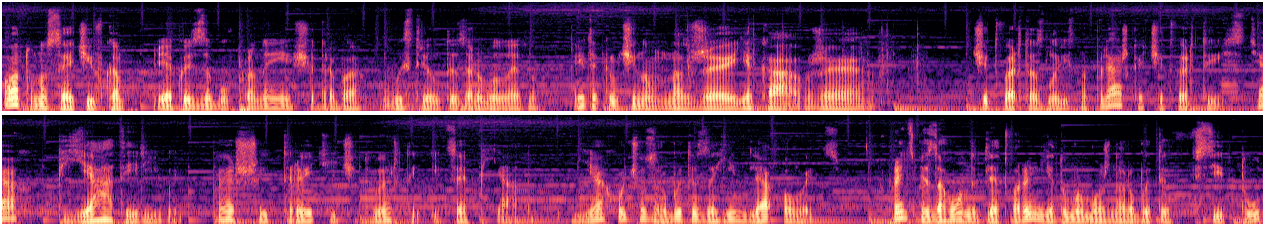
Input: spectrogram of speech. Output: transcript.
От у нас і ачівка. Якось забув про неї, що треба вистрілити з арбалету. І таким чином у нас вже яка? Вже четверта зловісна пляшка, четвертий стяг, п'ятий рівень. Перший, третій, четвертий і це п'ятий. Я хочу зробити загін для овець. В принципі, загони для тварин, я думаю, можна робити всі тут.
